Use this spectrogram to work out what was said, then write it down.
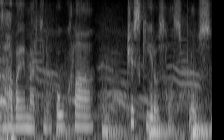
Z Havaje Martina Pouchlá, Český rozhlas Plus.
